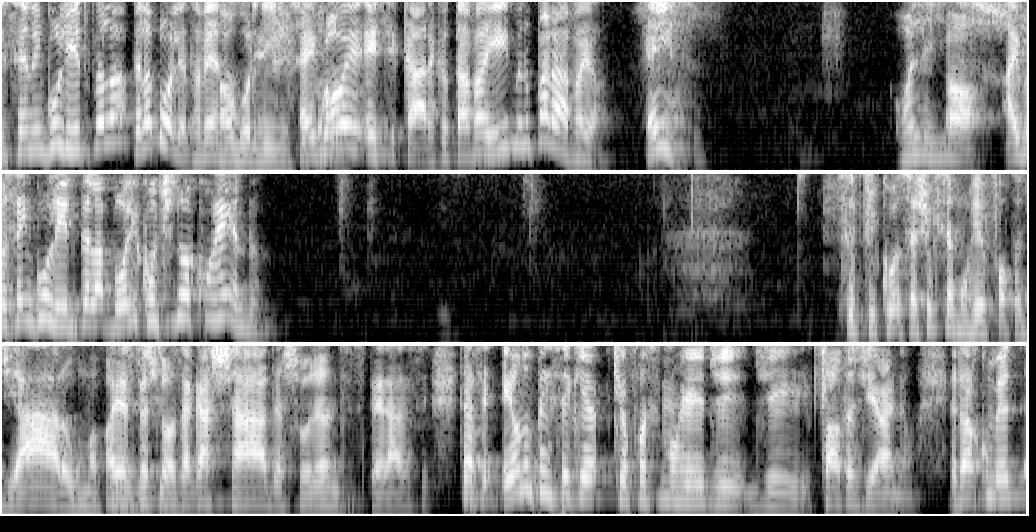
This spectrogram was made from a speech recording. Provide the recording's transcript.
sendo engolido pela, pela bolha, tá vendo? Ó, o gordinho, É, é igual esse cara que eu tava aí, mas não parava aí, ó. É isso. Olha isso. Ó, aí você é engolido pela bolha e continua correndo. Você, ficou, você achou que você ia morrer por falta de ar, alguma coisa? Olha as tipo? pessoas agachadas, chorando, desesperadas. Assim. Então, assim, eu não pensei que, eu- que eu fosse morrer de, de falta de ar, não. Eu tava, com medo,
